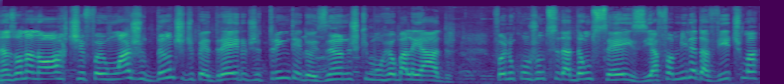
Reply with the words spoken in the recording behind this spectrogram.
Na Zona Norte, foi um ajudante de pedreiro de 32 anos que morreu baleado. Foi no Conjunto Cidadão 6 e a família da vítima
